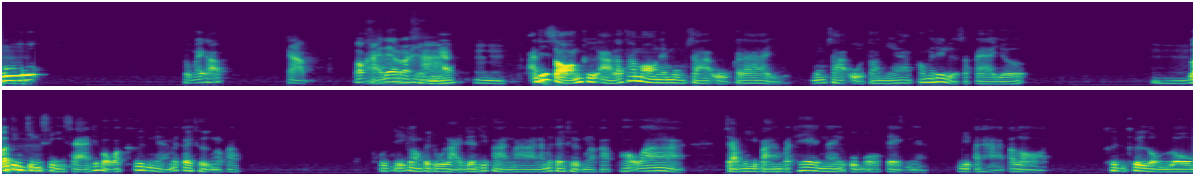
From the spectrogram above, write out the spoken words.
ถูกถูกไหมครับครับเพราะขายได้ราคาอันที่สองคืออ่าแล้วถ้ามองในมุมซาอุก็ได้ มุมซาอุตอนนี้ก็ไม่ได้เหลือสแปร์เยอะแล้วจริงๆสี่แสนที่บอกว่าขึ้นเนี่ย ไม่เคยถึงหรอกครับ คุณนี้ลองไปดูหลายเดือนที่ผ่านมานะไม่เคยถึงหรอกครับ เพราะว่าจะมีบางประเทศในกลุ่มโอเปกเนี่ยมีปัญหาตลอดขึ้นขึ้นลงลง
